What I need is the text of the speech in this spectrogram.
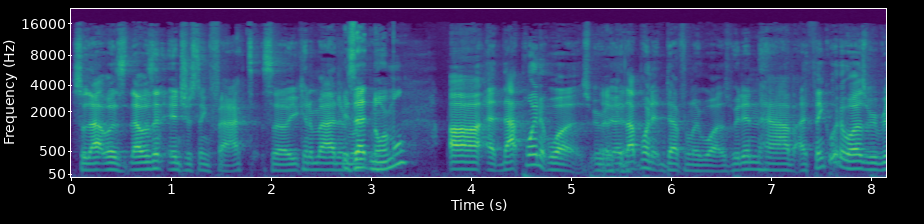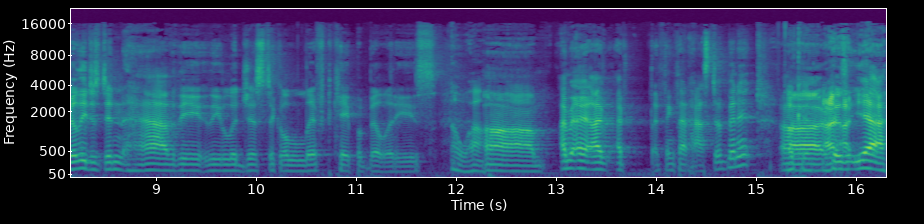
so that was that was an interesting fact. So you can imagine Is that normal? uh, at that point, it was. We were, Okay. At that point, it definitely was. We didn't have. I think what it was, we really just didn't have the the logistical lift capabilities. Oh wow. Um, I mean, I, I I think that has to have been it. Okay. Uh, I- I- yeah,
